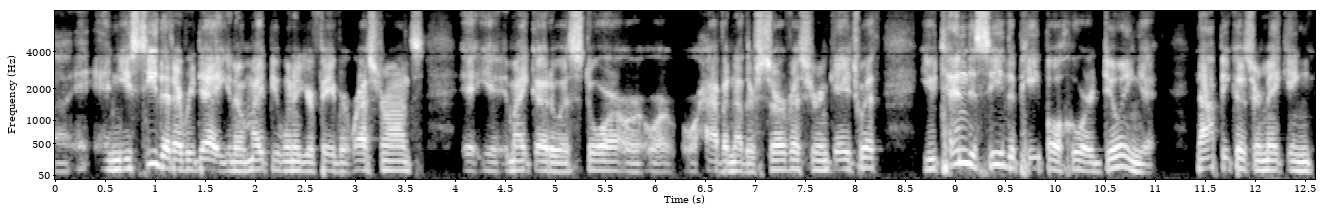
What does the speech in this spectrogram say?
Uh, and you see that every day. You know, it might be one of your favorite restaurants. It, it might go to a store or, or, or have another service you're engaged with. You tend to see the people who are doing it, not because they're making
